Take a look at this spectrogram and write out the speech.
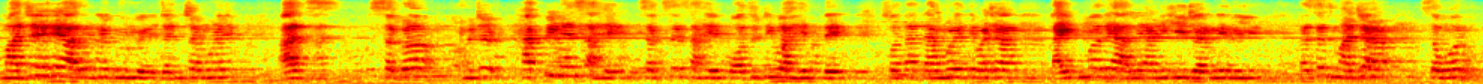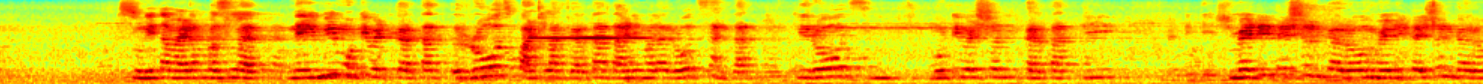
माझे हे आरोग्य गुरु आहे ज्यांच्यामुळे आज सगळं म्हणजे हॅपीनेस आहे सक्सेस आहे पॉझिटिव्ह आहेत ते. स्वतः त्यामुळे ते माझ्या लाईफमध्ये आले आणि ही जर्नी दिली. तसेच माझ्यासमोर सुनीता मॅडम बसल्यात. नेहमी मोटिवेट करतात रोज पाठलाग करतात आणि मला रोज सांगतात की रोज मोटिवेशन करतात की मेडिटेशन करो मेडिटेशन करो.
